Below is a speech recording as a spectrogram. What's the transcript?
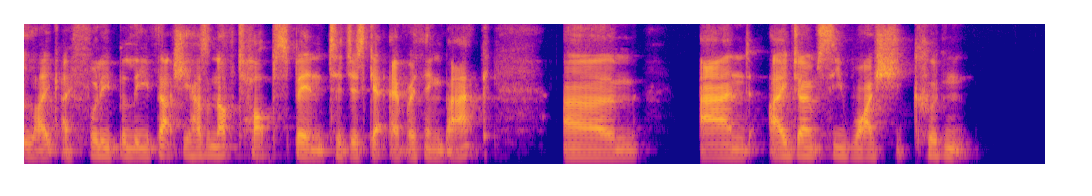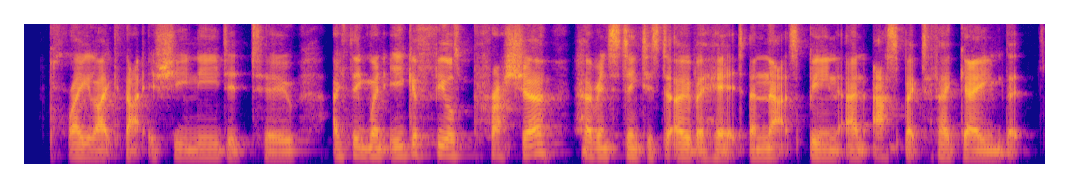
like I fully believe that she has enough top spin to just get everything back. Um, and I don't see why she couldn't play like that if she needed to. I think when Iga feels pressure, her instinct is to overhit, and that's been an aspect of her game that's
